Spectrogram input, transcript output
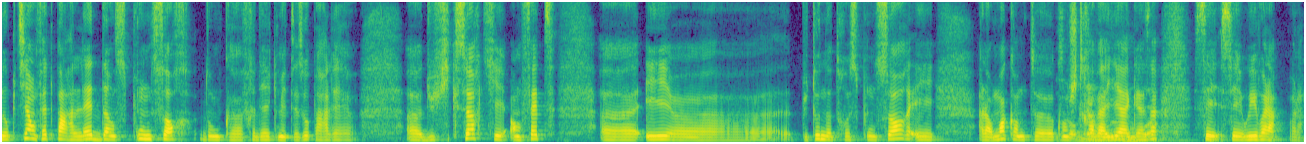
obtient en fait par l'aide d'un sponsor. Donc euh, Frédéric Mettezo parlait euh, du fixeur qui est en fait est plutôt notre sponsor. Et alors moi quand quand je travaillais à Gaza, c'est c'est- oui voilà voilà.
